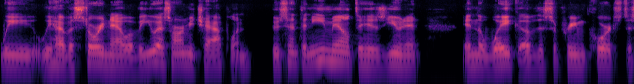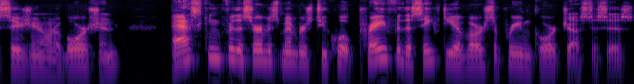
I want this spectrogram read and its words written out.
We we have a story now of a U.S. Army chaplain who sent an email to his unit in the wake of the Supreme Court's decision on abortion asking for the service members to quote pray for the safety of our Supreme Court justices.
